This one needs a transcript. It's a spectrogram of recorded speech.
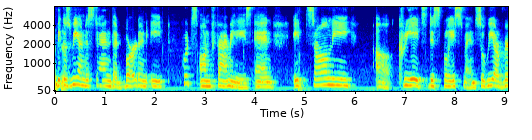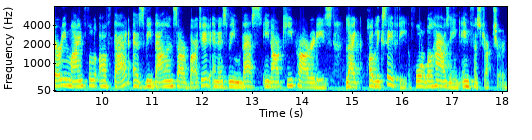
because we understand that burden it puts on families and it certainly uh, creates displacement. So we are very mindful of that as we balance our budget and as we invest in our key priorities like public safety, affordable housing, infrastructure.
